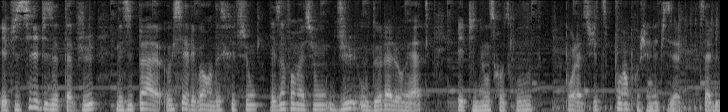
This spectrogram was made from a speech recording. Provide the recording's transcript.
Et puis si l'épisode t'a plu, n'hésite pas aussi à aller voir en description les informations du ou de la lauréate. Et puis nous, on se retrouve pour la suite pour un prochain épisode. Salut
